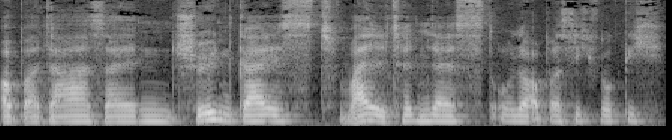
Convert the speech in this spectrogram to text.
ob er da seinen Schöngeist walten lässt oder ob er sich wirklich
